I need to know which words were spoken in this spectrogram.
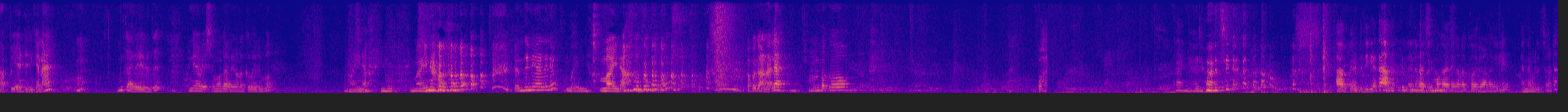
ഹാപ്പി ആയിട്ടിരിക്കണേ. ഇനി നീ കരയരുത്. പിന്നെ ആ വിഷമ കാര്യങ്ങളൊക്കെ വരുമ്പോ മൈന. മൈന. എന്തിനാ അതിന്? മൈന. മൈന. അപ്പൊ കാണാം അല്ലേ? പക്കോ. Thank you very much happy ആയിട്ടിരിക്കുക എന്തെങ്കിലും വിഷമ കാര്യങ്ങളൊക്കെ വരുവാണെങ്കിൽ എന്നെ വിളിച്ചോട്ടാ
